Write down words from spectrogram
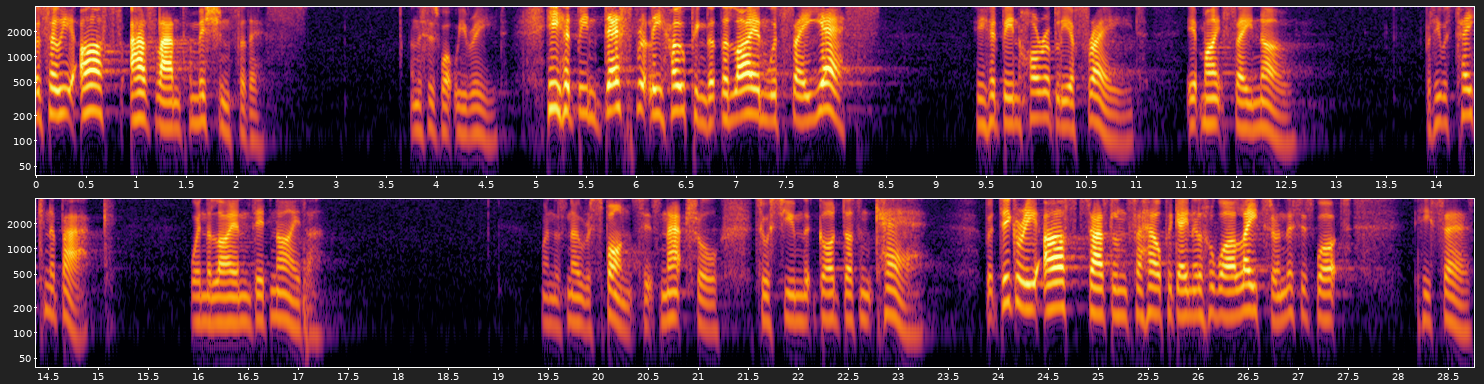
And so he asks Aslan permission for this. And this is what we read. He had been desperately hoping that the lion would say yes. He had been horribly afraid it might say no. But he was taken aback when the lion did neither when there's no response, it's natural to assume that God doesn't care. But Diggory asks Aslan for help again a little while later, and this is what he says.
